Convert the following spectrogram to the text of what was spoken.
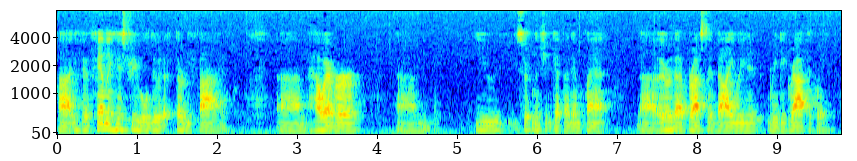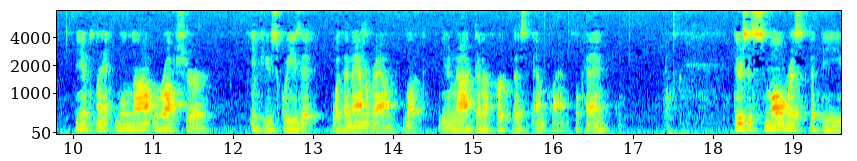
uh, if you have family history, we'll do it at 35. Um, however, um, you certainly should get that implant uh, or that breast evaluated radiographically. The implant will not rupture if you squeeze it with a mammogram. Look, you're not going to hurt this implant, okay? There's a small risk that the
